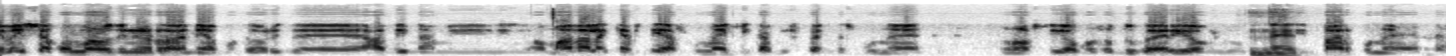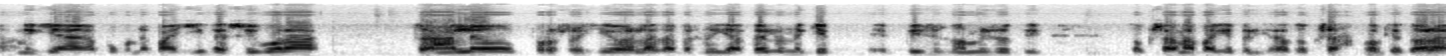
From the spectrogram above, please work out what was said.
Εμείς έχουμε μόνο την Ιορδανία που θεωρείται αδύναμη ομάδα, αλλά και αυτή ας πούμε έχει κάποιους παίκτες που είναι γνωστοί, όπως ο Ντουβεριόγλου. Ναι. Υπάρχουν ε, παιχνίδια που έχουν παγίδες σίγουρα. Ξαναλέω προσοχή όλα τα παιχνίδια θέλουν και επίσης νομίζω ότι το ξανά είπα και πριν και θα το ξαναπώ και τώρα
